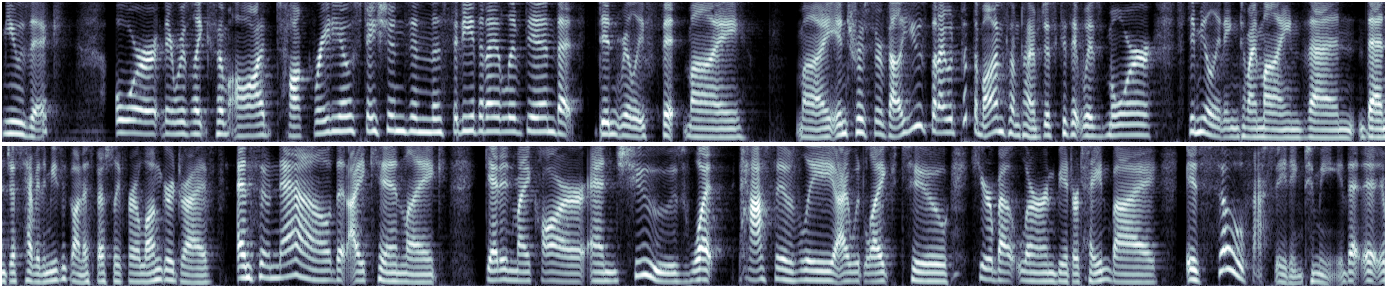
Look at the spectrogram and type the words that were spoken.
music or there was like some odd talk radio stations in the city that I lived in that didn't really fit my my interests or values, but I would put them on sometimes just because it was more stimulating to my mind than than just having the music on, especially for a longer drive. And so now that I can like get in my car and choose what passively I would like to hear about, learn, be entertained by is so fascinating to me that I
